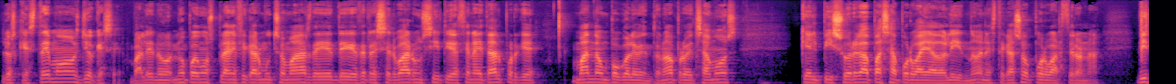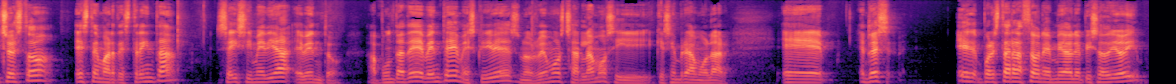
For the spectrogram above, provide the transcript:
los que estemos, yo qué sé, ¿vale? No, no podemos planificar mucho más de, de, reservar un sitio de cena y tal porque manda un poco el evento, ¿no? Aprovechamos que el Pisuerga pasa por Valladolid, ¿no? En este caso, por Barcelona. Dicho esto, este martes 30, 6 y media, evento. Apúntate, vente, me escribes, nos vemos, charlamos y que siempre va a molar. Eh, entonces, eh, por esta razón he enviado el episodio de hoy.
